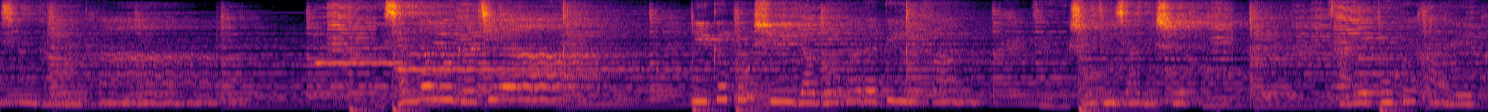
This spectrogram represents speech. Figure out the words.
想到他。我想要有个家，一个不需要多大的地方。在我受惊吓的时候，才不会害怕。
